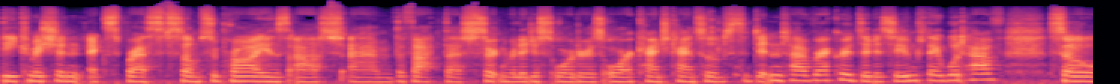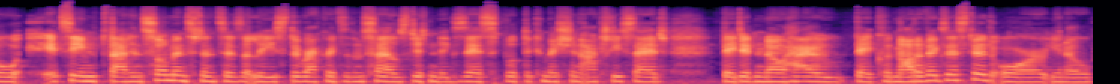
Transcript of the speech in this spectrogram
the Commission expressed some surprise at um, the fact that certain religious orders or county councils didn't have records. It assumed they would have. So it seemed that in some instances, at least, the records themselves didn't exist, but the Commission actually said they didn't know how they could not have existed or, you know,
